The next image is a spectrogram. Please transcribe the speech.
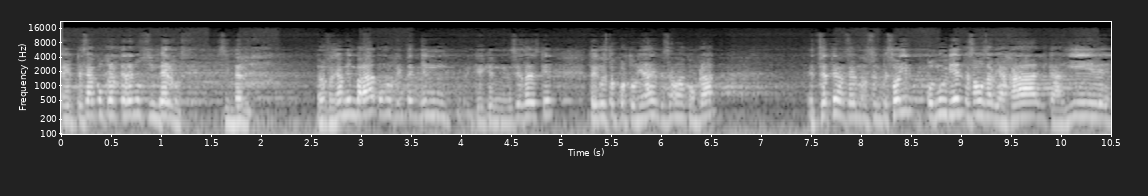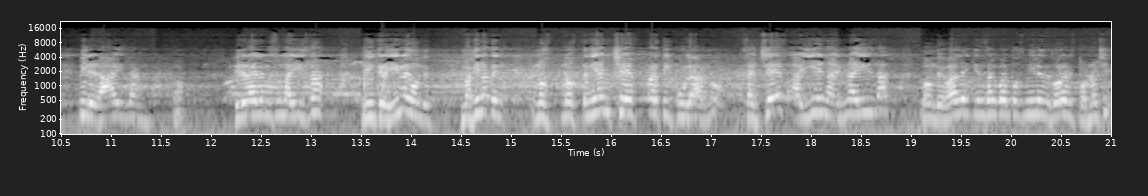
empecé a comprar terrenos sin verlos, sin verlos. Me ofrecían bien barato, ¿no? Gente bien, que, que decía, ¿sabes qué? Tengo esta oportunidad, empezamos a comprar, etcétera. O sea, nos empezó a ir, pues muy bien, empezamos a viajar, el Caribe, Peter Island, ¿no? Peter Island es una isla increíble donde, imagínate, nos, nos tenían chef particular, ¿no? O sea, chef ahí en, en una isla donde vale quién sabe cuántos miles de dólares por noche.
